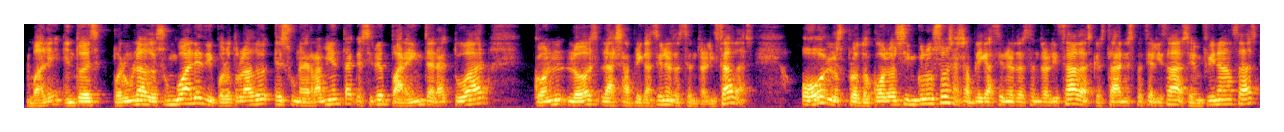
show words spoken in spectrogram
¿Vale? Entonces, por un lado es un wallet y por otro lado es una herramienta que sirve para interactuar con las aplicaciones descentralizadas o los protocolos incluso, esas aplicaciones descentralizadas que están especializadas en finanzas,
